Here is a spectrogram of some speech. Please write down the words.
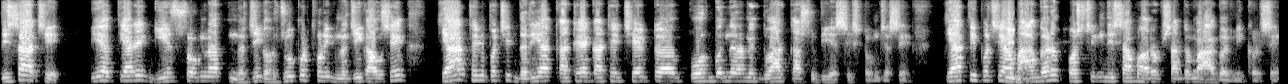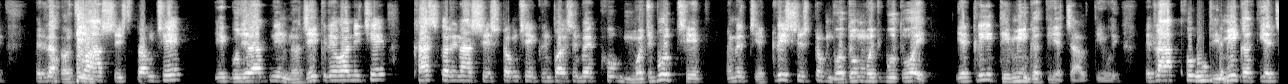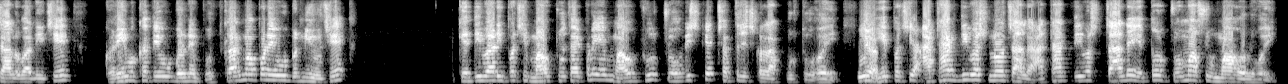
દિશા છે એ અત્યારે ગીર સોમનાથ નજીક હજુ પણ થોડીક નજીક આવશે. ત્યાં થઈને પછી દરિયા કાંઠે કાંઠે છેક પોરબંદર અને દ્વારકા સુધી એ સિસ્ટમ જશે. ત્યાંથી પછી આમ આગળ પશ્ચિમ દિશામાં અરબ સાગરમાં આગળ નીકળશે. એટલે હજુ આ સિસ્ટમ છે એ ગુજરાતની નજીક રહેવાની છે. ખાસ કરીને આ સિસ્ટમ છે કૃપાલસિંહભાઈ ખૂબ મજબૂત છે અને જેટલી સિસ્ટમ વધુ મજબૂત હોય એટલી ધીમી ગતિએ ચાલતી હોય. એટલે આ ખૂબ ધીમી ગતિએ ચાલવાની છે. ઘણી વખત એવું બને ભૂતકાળમાં પણ એવું બન્યું છે કે દિવાળી પછી માવઠું થાય પણ એ માવઠું ચોવીસ કે છત્રીસ કલાક પૂરતું હોય. એ પછી આઠ આઠ દિવસ ન ચાલે. આઠ આઠ દિવસ ચાલે એ તો ચોમાસું માહોલ હોય.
